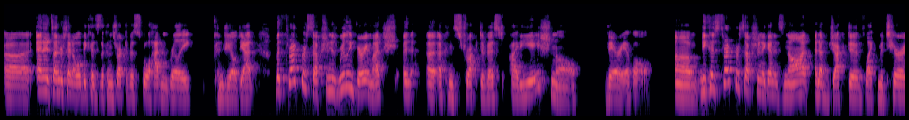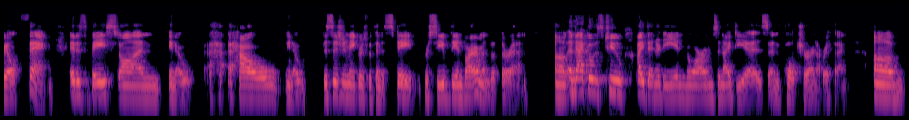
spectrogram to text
uh, and it's understandable because the constructivist school hadn't really congealed yet. But threat perception is really very much an, a, a, constructivist ideational variable. Um, because threat perception again is not an objective like material thing it is based on you know h- how you know decision makers within a state perceive the environment that they're in um, and that goes to identity and norms and ideas and culture and everything um,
